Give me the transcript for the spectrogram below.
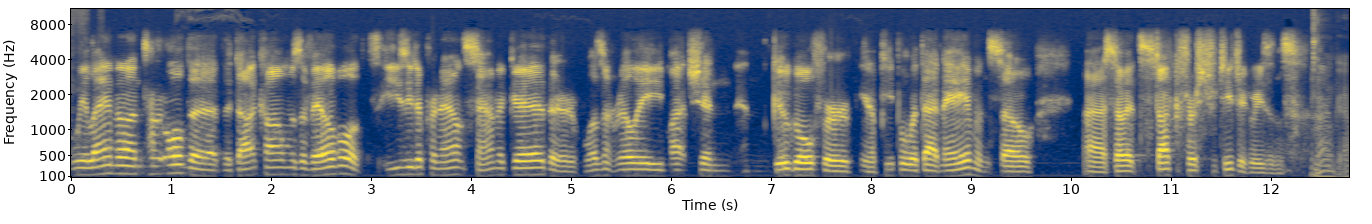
we landed on Tuttle. The the dot com was available. It's easy to pronounce, sounded good. There wasn't really much in, in Google for you know people with that name, and so uh, so it stuck for strategic reasons. Okay.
